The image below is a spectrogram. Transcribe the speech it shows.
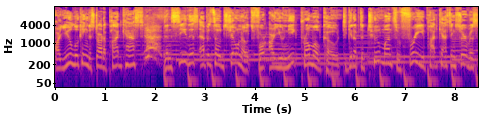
Are you looking to start a podcast? Yes! Then see this episode's show notes for our unique promo code to get up to two months of free podcasting service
